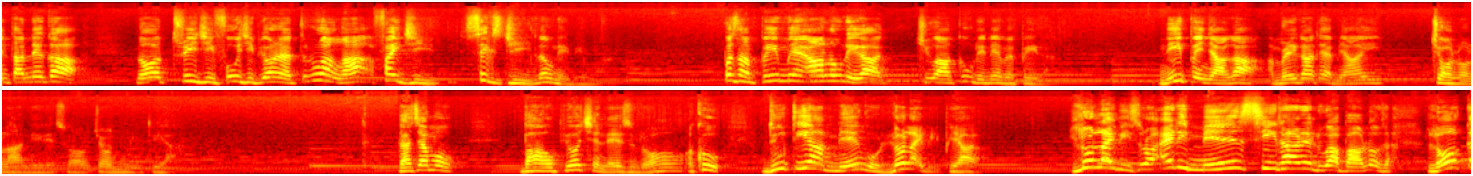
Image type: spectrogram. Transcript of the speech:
internet ကနော် 3G 4G ပြောနေတာသူတို့ကငါ 5G 6G လုပ်နေပြီမှာပတ်စံပေးမဲ့အားလုံးတွေက QR code တွေနဲ့ပဲပေးတာနီးပညာကအမေရိကန်ထက်အများကြီးကျော်လွန်လာနေတယ်ဆိုတော့ကျွန်တော်တို့တွေ့ရတယ်ဒါကြောင့်မို့ဘာကိုပြောချင်လဲဆိုတော့အခုဒုတိယမင်းကိုလွတ်လိုက်ပြီဖရား လွတ်လိုက်ပြီဆိုတော့အဲ့ဒီမင်းစီးထားတဲ့လူကဘာလို့လဲဆိုတော့လောက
